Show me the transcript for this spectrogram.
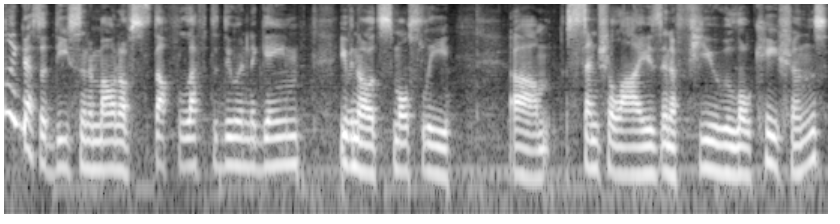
I guess, a decent amount of stuff left to do in the game, even though it's mostly um, centralized in a few locations.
